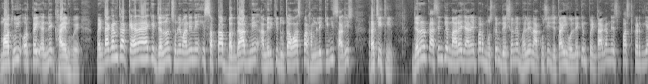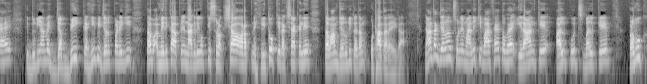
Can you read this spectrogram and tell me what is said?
मौत हुई और कई अन्य घायल हुए। पेंटागन का कहना है कि जनरल सुलेमानी ने इस सप्ताह बगदाद में अमेरिकी दूतावास पर हमले की भी साजिश रची थी। जनरल कासिम के मारे जाने पर मुस्लिम देशों ने भले नाखुशी जताई हो, लेकिन पेंटागन ने स्पष्ट कर दिया है कि दुनिया में जब भी कहीं भी ज़रूरत पड़ेगी, तब अमेरिका अपने नागरिकों की सुरक्षा और अपने हितों की रक्षा के लिए तमाम ज़रूरी कदम उठाता रहेगा। जहाँ तक जनरल सुलेमानी की बात है तो वह ईरान के अल कुछ बल के प्रमुख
